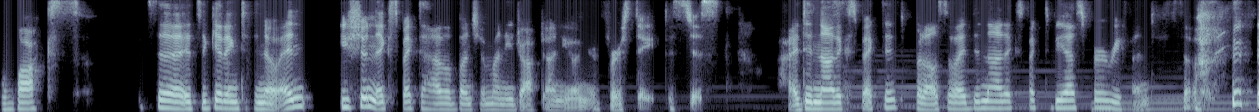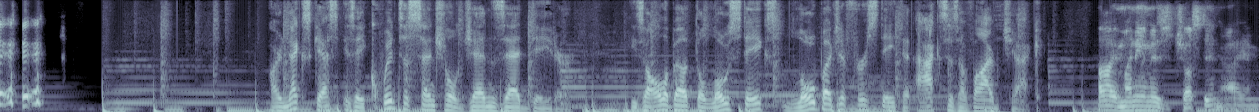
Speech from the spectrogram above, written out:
walks. It's a, it's a getting to know, and you shouldn't expect to have a bunch of money dropped on you on your first date. It's just, I did not expect it, but also I did not expect to be asked for a refund. So. Our next guest is a quintessential Gen Z dater. He's all about the low stakes, low budget first date that acts as a vibe check. Hi, my name is Justin. I am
